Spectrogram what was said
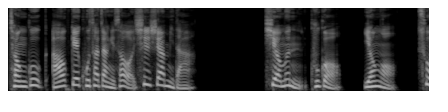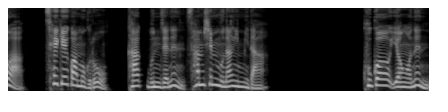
전국 9개 고사장에서 실시합니다. 시험은 국어, 영어, 수학 3개 과목으로 각 문제는 30문항입니다. 국어, 영어는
